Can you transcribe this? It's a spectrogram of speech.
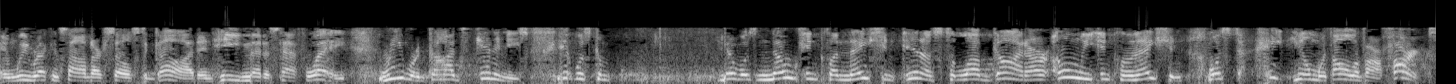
and we reconciled ourselves to God and He met us halfway. We were God's enemies. It was com- there was no inclination in us to love God. Our only inclination was to hate Him with all of our hearts.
